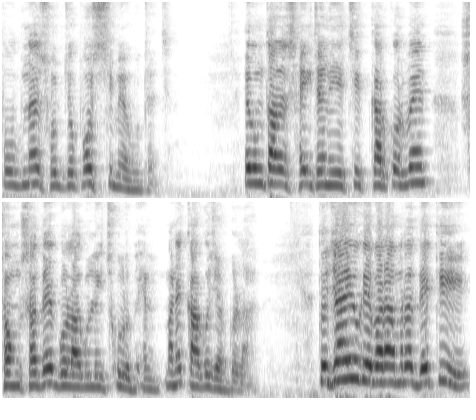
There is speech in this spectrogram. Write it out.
পূব নয়, সূর্য পশ্চিমে উঠেছে এবং তারা সেইটা নিয়ে চিৎকার করবেন, সংসদে গোলাগুলি ছুড়বেন মানে কাগজের গোলা। তো যাই হোক, এবার আমরা দেখি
